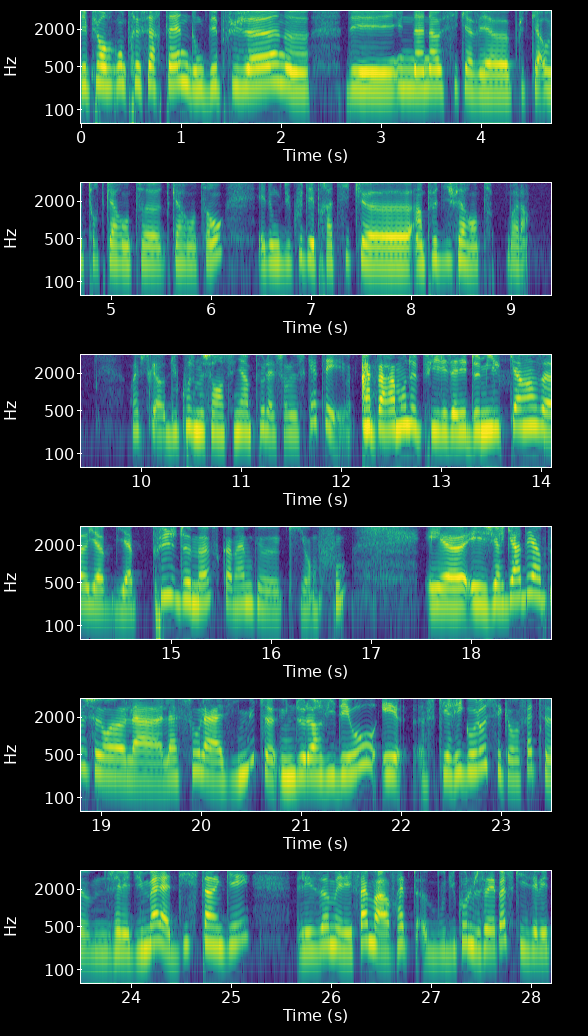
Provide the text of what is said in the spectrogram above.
j'ai pu en rencontrer certaines. Donc des plus jeunes, euh, une nana aussi qui avait euh, plus de, autour de 40, euh, de 40 ans. Et donc, du coup, des pratiques euh, un peu différentes. Voilà. Ouais, parce que du coup, je me suis renseignée un peu là sur le skate et euh, apparemment, depuis les années 2015, euh, il y, a, plus de meufs quand même qui en font. Et, euh, j'ai regardé un peu sur euh, la- l'assaut, la, Azimut, une de leurs vidéos. Et euh, ce qui est rigolo, c'est qu'en fait, euh, j'avais du mal à distinguer les hommes et les femmes. En fait, du compte, je ne savais pas parce qu'ils avaient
